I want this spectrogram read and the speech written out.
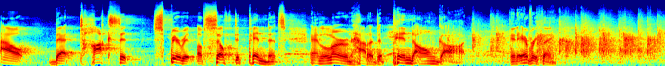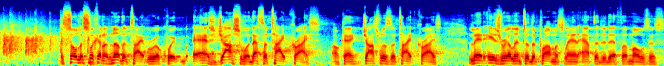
out that toxic spirit of self dependence and learn how to depend on God in everything. So let's look at another type real quick. As Joshua, that's a type Christ, okay? Joshua's a type Christ. Led Israel into the promised land after the death of Moses,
